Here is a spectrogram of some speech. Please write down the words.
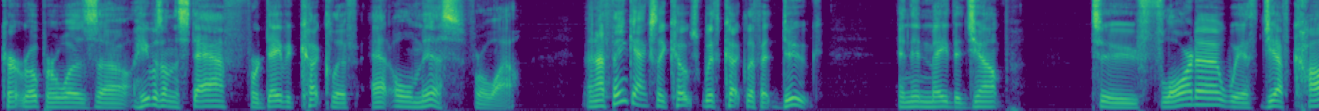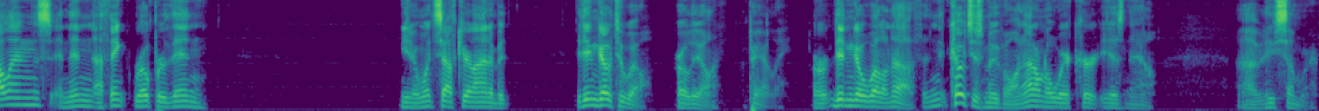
Kurt Roper was uh, he was on the staff for David Cutcliffe at Ole Miss for a while, and I think actually coached with Cutcliffe at Duke, and then made the jump to Florida with Jeff Collins, and then I think Roper then, you know, went to South Carolina, but it didn't go too well early on, apparently, or didn't go well enough. And coaches move on. I don't know where Kurt is now, uh, but he's somewhere.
